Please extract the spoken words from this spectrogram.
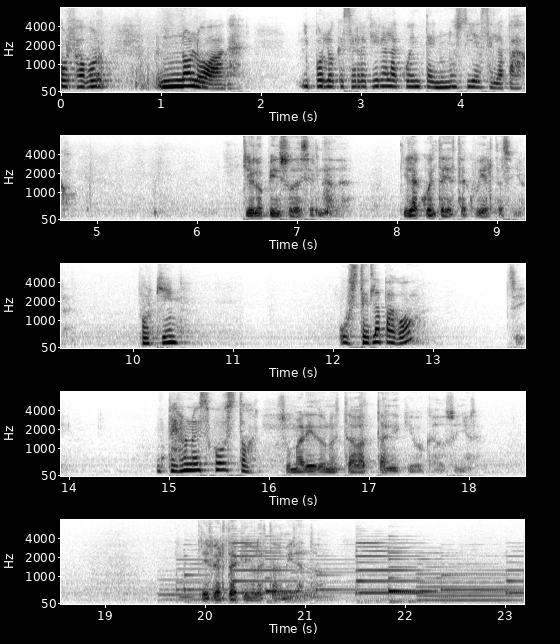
Por favor, no lo haga. Y por lo que se refiere a la cuenta, en unos días se la pago. Yo no pienso decir nada. Y la cuenta ya está cubierta, señora. ¿Por quién? ¿Usted la pagó? Sí. Pero no es justo. Su marido no estaba tan equivocado, señora. Es verdad que yo la estaba mirando.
